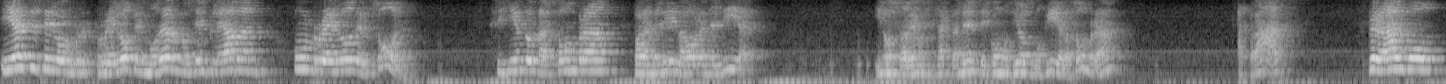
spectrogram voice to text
Y antes de los relojes modernos empleaban un reloj del sol, siguiendo la sombra para medir la hora del día y no sabemos exactamente cómo Dios movía la sombra atrás, pero era algo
